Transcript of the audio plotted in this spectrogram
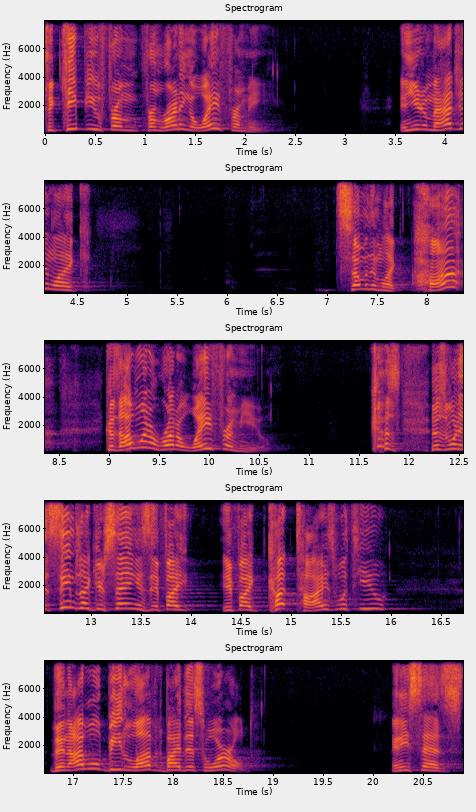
to keep you from, from running away from me. And you'd imagine, like, some of them, like, huh? Because I want to run away from you. Because what it seems like you're saying is if I if I cut ties with you, then I will be loved by this world. And he says,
